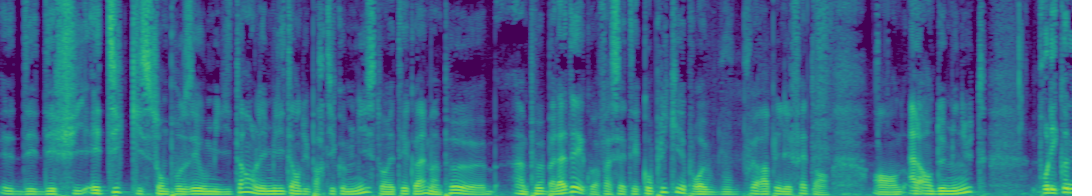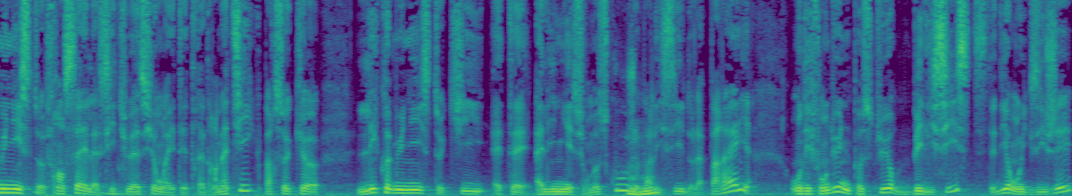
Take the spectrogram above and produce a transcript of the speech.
des défis éthiques qui se sont posés aux militants. Les militants du Parti communiste ont été quand même un peu, un peu baladés. Quoi. Enfin, c'était compliqué. Pour, vous pouvez rappeler les faits en, en, Alors, en deux minutes. Pour les communistes français, la situation a été très dramatique parce que les communistes qui étaient alignés sur Moscou, je Mhm. parle ici de l'appareil, ont défendu une posture belliciste, c'est-à-dire ont exigé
